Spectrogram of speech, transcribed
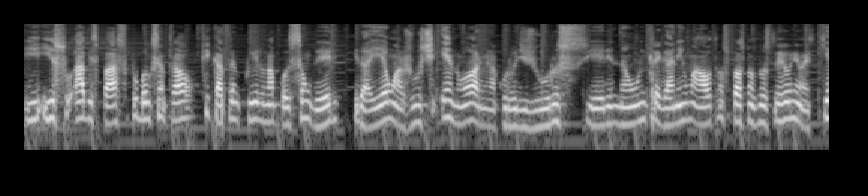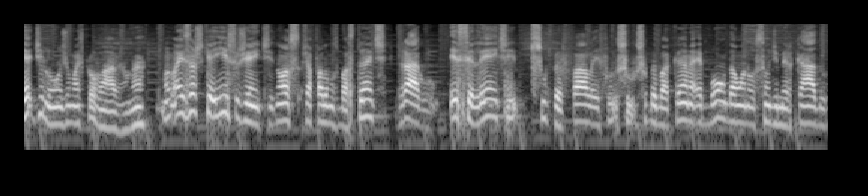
E isso abre espaço para o Banco Central ficar tranquilo na posição dele e daí é um ajuste enorme na curva de juros se ele não entregar nenhuma alta nas próximas duas, três reuniões, que é de longe o mais provável, né? Mas acho que é isso, gente. Nós já falamos bastante. Drago, excelente, super fala, super bacana. É bom dar uma noção de mercado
